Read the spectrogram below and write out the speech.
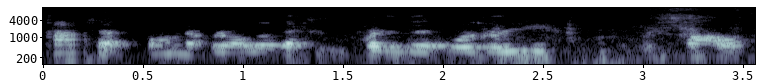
contact phone number, although that could be part of the order model.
